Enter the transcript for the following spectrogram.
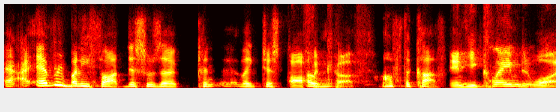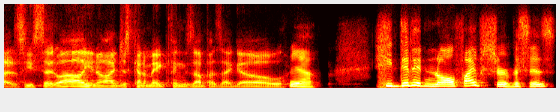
I- Everybody thought this was a like just off a- the cuff. off the cuff. And he claimed it was. He said, "Well, you know, I just kind of make things up as I go." Yeah, he did it in all five services.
